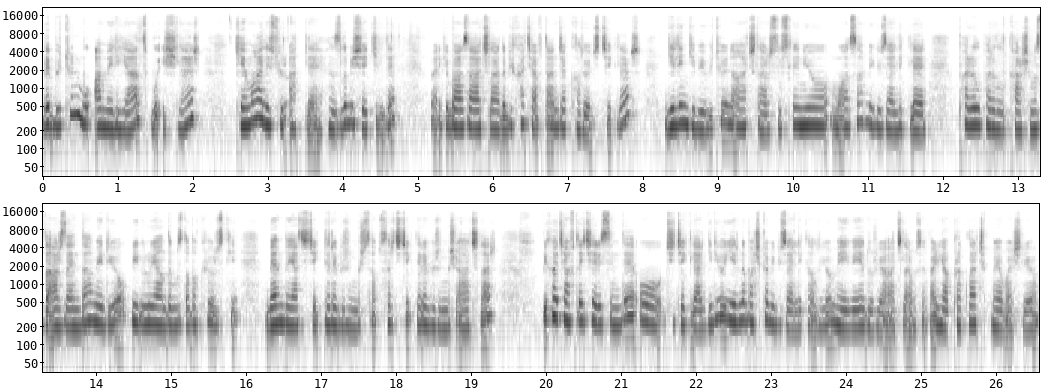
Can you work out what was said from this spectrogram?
ve bütün bu ameliyat, bu işler kemali süratle, hızlı bir şekilde belki bazı ağaçlarda birkaç hafta ancak kalıyor çiçekler. Gelin gibi bütün ağaçlar süsleniyor, muazzam bir güzellikle parıl parıl karşımızda arıza endam ediyor. Bir gün uyandığımızda bakıyoruz ki bembeyaz çiçeklere bürünmüş, sapsarı çiçeklere bürünmüş ağaçlar. Birkaç hafta içerisinde o çiçekler gidiyor yerine başka bir güzellik alıyor. Meyveye duruyor ağaçlar bu sefer. Yapraklar çıkmaya başlıyor.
